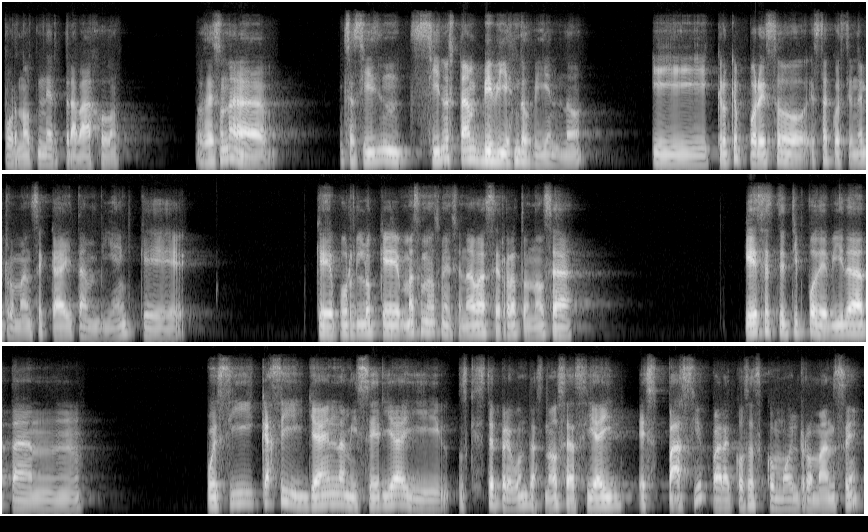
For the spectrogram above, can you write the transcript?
por no tener trabajo. O sea, es una... O sea, sí, sí no están viviendo bien, ¿no? Y creo que por eso esta cuestión del romance cae tan bien que, que por lo que más o menos mencionaba hace rato, ¿no? O sea, que es este tipo de vida tan, pues sí, casi ya en la miseria y pues que si te preguntas, ¿no? O sea, si hay espacio para cosas como el romance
